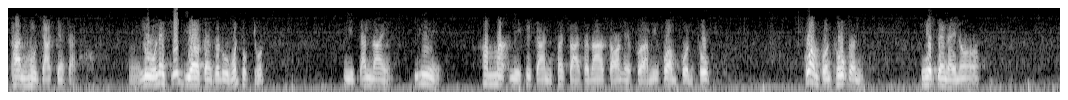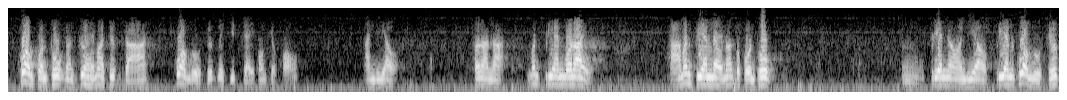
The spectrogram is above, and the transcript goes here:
ท่านหูจักแก่กันรู้ในจุดเดียวแต่ก็รู้หมดทุกจุดนี่ชั้นใดที่นี่ธรรมะนี่คือการพระศาสนาสอนให้เพื่อมีความพ้นทุกข์ความผลทุกข์นั้นเหตุอย่างไรเนาะความผลทุกข์นั้นเพื่อให้มาศึกษาความรู้สึกในจิตใจของเจ้าของ อันเดียว เพราะนั้นละมันเปลี่ยนบ่ได้ถามมันเปลี่ยนได้มันก็ผลทุกข์เปลี่ยนเอาอันเดียว เปลี่ยนควมรู้สึก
